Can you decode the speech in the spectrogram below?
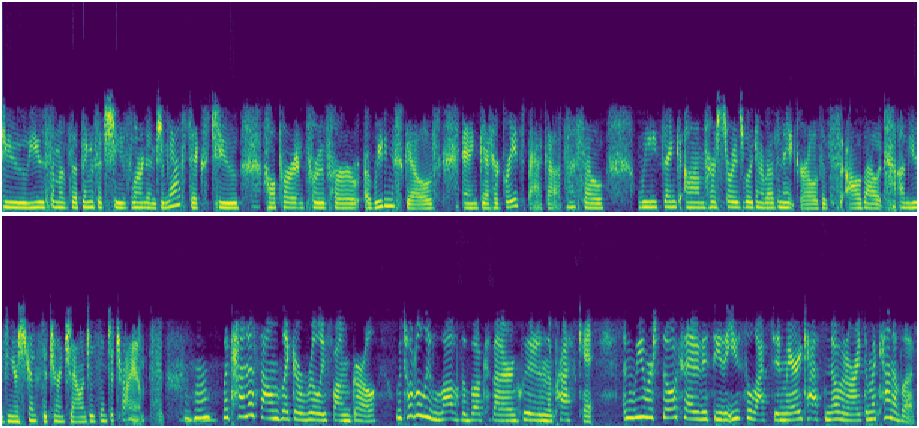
to use some of the things that she's learned in gymnastics to help her improve her uh, reading skills and get her grades back up. So we think um, her story is really going to resonate, girls. It's all about um, using your strengths to turn challenges into triumphs. Mm-hmm. McKenna sounds like a really fun girl. We totally love the books that are included in the press kit, and we were so excited to see that you selected Mary Casanova to write the McKenna book.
